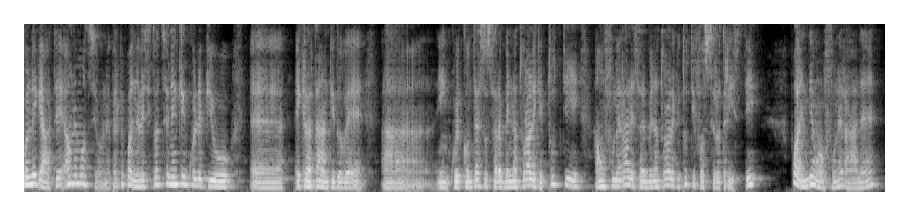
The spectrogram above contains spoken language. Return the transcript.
collegate a un'emozione, perché poi nelle situazioni anche in quelle più eh, eclatanti, dove uh, in quel contesto sarebbe naturale che tutti, a un funerale sarebbe naturale che tutti fossero tristi, poi andiamo a un funerale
